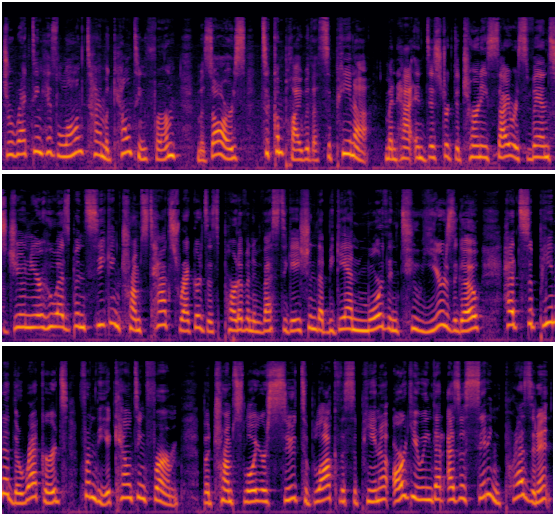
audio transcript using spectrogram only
directing his longtime accounting firm, Mazars, to comply with a subpoena. Manhattan District Attorney Cyrus Vance Jr., who has been seeking Trump's tax records as part of an investigation that began more than two years ago, had subpoenaed the records from the accounting firm. But Trump's lawyers sued to block the subpoena, arguing that as a sitting president,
